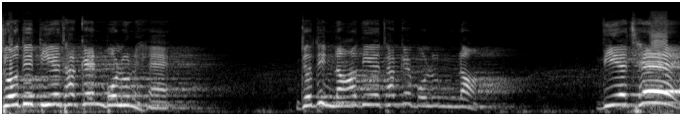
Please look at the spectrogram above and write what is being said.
যদি দিয়ে থাকেন, বলুন হ্যাঁ। যদি না দিয়ে থাকে, বলুন না। দিয়েছে।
